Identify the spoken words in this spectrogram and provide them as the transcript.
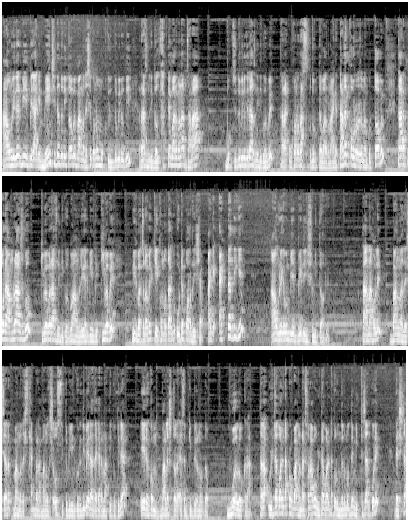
আওয়ামী লীগের বিএনপির আগে মেইন সিদ্ধান্ত নিতে হবে বাংলাদেশে কোনো মুক্তিযুদ্ধ বিরোধী রাজনৈতিক দল থাকতে পারবে না। যারা মুক্তিযুদ্ধ বিরোধী রাজনীতি করবে, তারা কখনো রাজপথে উঠতে পারবে না। আগে তাদের কবর রচনা করতে হবে। তারপরে আমরা আসব কীভাবে রাজনীতি করব, আওয়ামী লীগের বিএনপি কীভাবে নির্বাচন হবে, কে ক্ষমতা উঠে পড়ার হিসাব। আগে একটা দিকে আওয়ামী লীগ এবং বিএনপি ডিসিশন নিতে হবে। তা না হলে বাংলাদেশ আর বাংলাদেশ থাকবে না। বাংলাদেশের অস্তিত্ব বিলীন করে দিবে রাজাকার নাতিপুতিরা। এরকম বালেস্টর এস এম কিপের মতো ভুয়া লোকরা। তারা উল্টাপাল্টা প্রবাগান্ডা ছড়াবে, উল্টাপাল্টা তরুণদের মধ্যে মিথ্যাচার করে দেশটা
